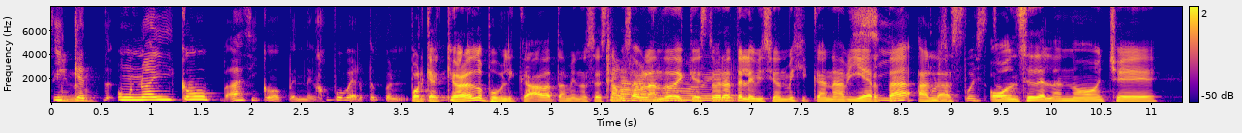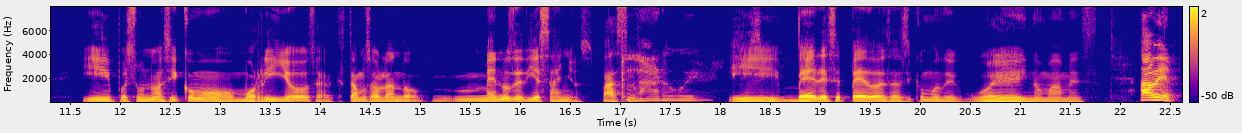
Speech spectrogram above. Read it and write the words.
y Sí, que no. uno ahí como, así como pendejo puberto con... Porque a qué hora lo publicaba también. O sea, estamos Claro, hablando de que esto era televisión mexicana abierta Sí, a las supuesto. 11 de la noche. Y pues uno así como morrillo, o sea, que estamos hablando menos de 10 años, fácil. Claro, güey. Y ver ese pedo es así como de, güey, no mames. A ver,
